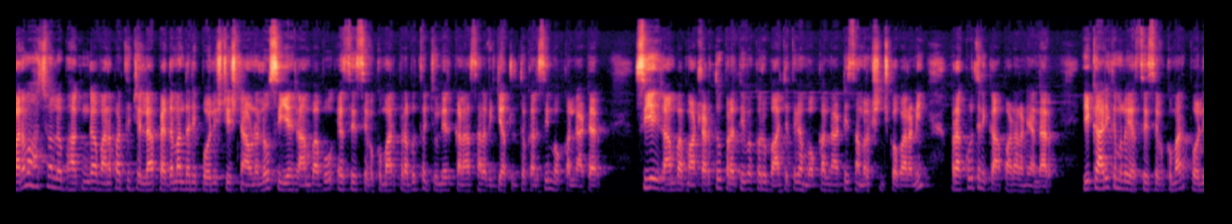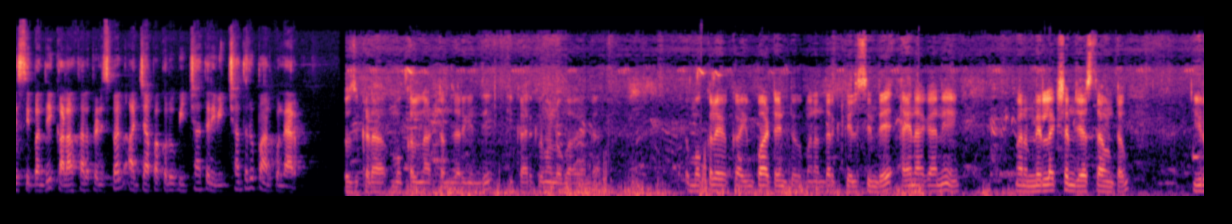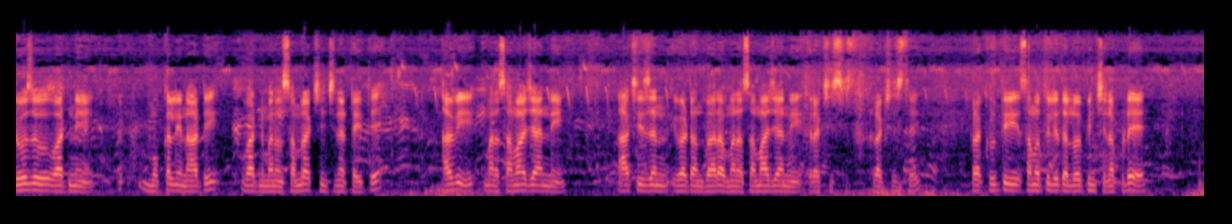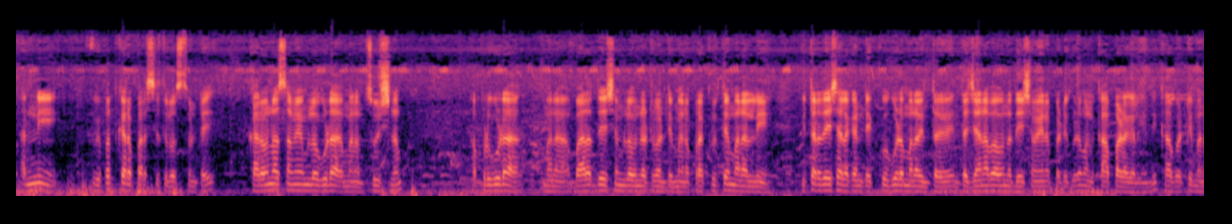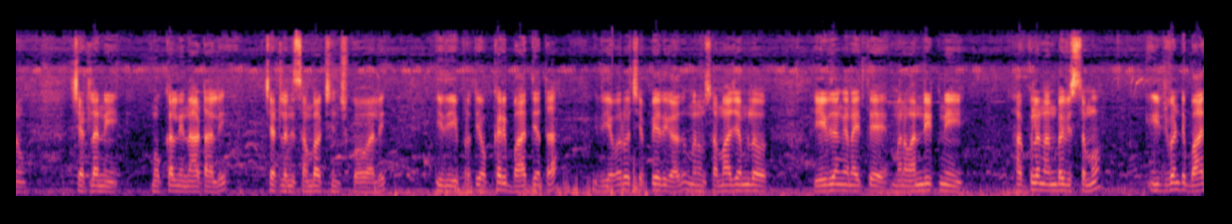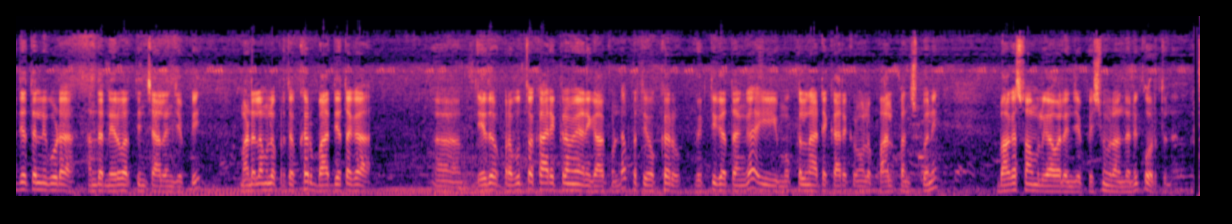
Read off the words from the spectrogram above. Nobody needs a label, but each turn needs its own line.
వనమహోత్సవంలో భాగంగా వనపర్తి జిల్లా Peddamandari police station ఆవరణలో C I Rambabu S I Sivakumar ప్రభుత్వ జూనియర్ కళాశాల విద్యార్థులతో కలిసి మొక్కలు నాటారు. సీఐ రాంబాబు మాట్లాడుతూ ప్రతి ఒక్కరూ బాధ్యతగా మొక్కలు నాటి సంరక్షించుకోవాలని ప్రకృతిని కాపాడాలని అన్నారు. ఈ కార్యక్రమంలో ఎస్ఐ శివకుమార్ పోలీస్ సిబ్బంది కళాశాల ప్రిన్సిపల్ అధ్యాపకులు విద్యార్థిని విద్యార్థులు పాల్గొన్నారు.
రోజు ఇక్కడ మొక్కలు నాటడం జరిగింది. ఈ కార్యక్రమంలో భాగంగా మొక్కల యొక్క ఇంపార్టెంట్ మనందరికీ తెలిసిందే. అయినా కానీ మనం నిర్లక్ష్యం చేస్తూ ఉంటాం. ఈరోజు వాటిని మొక్కల్ని నాటి వాటిని మనం సంరక్షించినట్టయితే అవి మన సమాజాన్ని ఆక్సిజన్ ఇవ్వటం ద్వారా మన సమాజాన్ని రక్షి రక్షిస్తాయి. ప్రకృతి సమతుల్యత లోపించినప్పుడే అన్ని విపత్కర పరిస్థితులు వస్తుంటాయి. కరోనా సమయంలో కూడా మనం చూసినాం. అప్పుడు కూడా మన భారతదేశంలో ఉన్నటువంటి మన ప్రకృతే మనల్ని ఇతర దేశాల కంటే ఎక్కువ కూడా మన ఇంత ఇంత జనాభా ఉన్న దేశం అయినప్పటికీ కూడా మనం కాపాడగలిగింది. కాబట్టి మనం చెట్లని మొక్కల్ని నాటాలి చెట్లని సంరక్షించుకోవాలి. ఇది ప్రతి ఒక్కరి బాధ్యత. ఇది ఎవరో చెప్పేది కాదు. మనం సమాజంలో ఏ విధంగానైతే మనం అన్నిటినీ హక్కులను అనుభవిస్తామో ఇటువంటి బాధ్యతల్ని కూడా అందరు నిర్వర్తించాలని చెప్పి మండలంలో ప్రతి ఒక్కరు బాధ్యతగా ఏదో ప్రభుత్వ కార్యక్రమే అని కాకుండా ప్రతి ఒక్కరూ వ్యక్తిగతంగా ఈ మొక్కలు నాటే కార్యక్రమంలో పాలు పంచుకొని భాగస్వాములు కావాలని చెప్పేసి మిమ్మల్ని అందరినీ కోరుతున్నాను.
